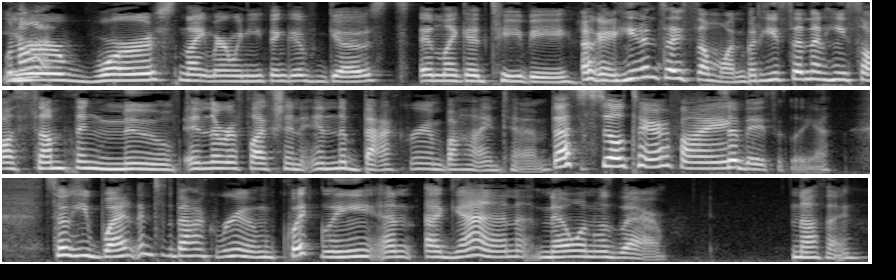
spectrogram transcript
Well, not- your worst nightmare when you think of ghosts and like a TV. TV. Okay, he didn't say someone, but he said that he saw something move in the reflection in the back room behind him. That's still terrifying. So basically, yeah. So he went into the back room quickly, and again, no one was there. Nothing.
